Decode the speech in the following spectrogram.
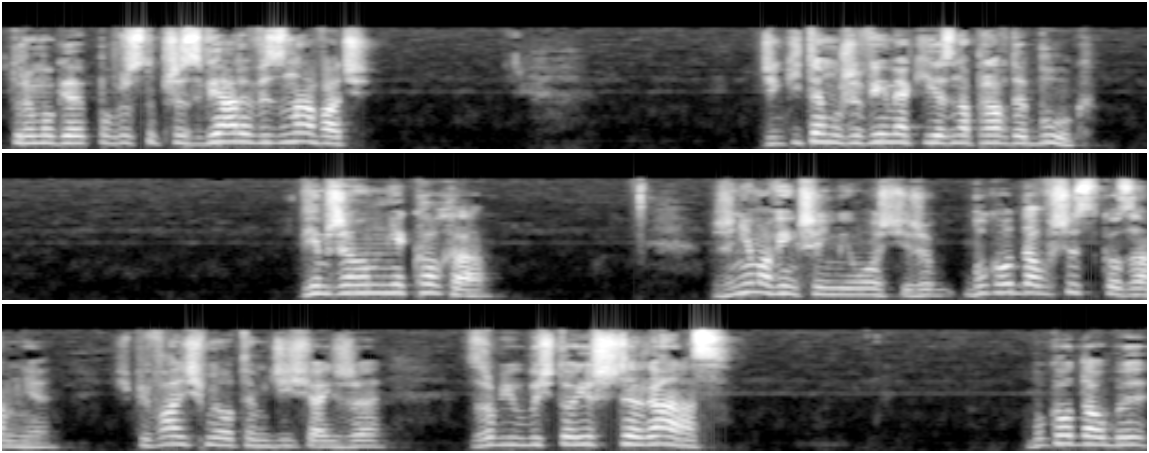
które mogę po prostu przez wiarę wyznawać. Dzięki temu, że wiem, jaki jest naprawdę Bóg. Wiem, że On mnie kocha, że nie ma większej miłości, że Bóg oddał wszystko za mnie. Śpiewaliśmy o tym dzisiaj, że zrobiłbyś to jeszcze raz. Bóg oddałby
